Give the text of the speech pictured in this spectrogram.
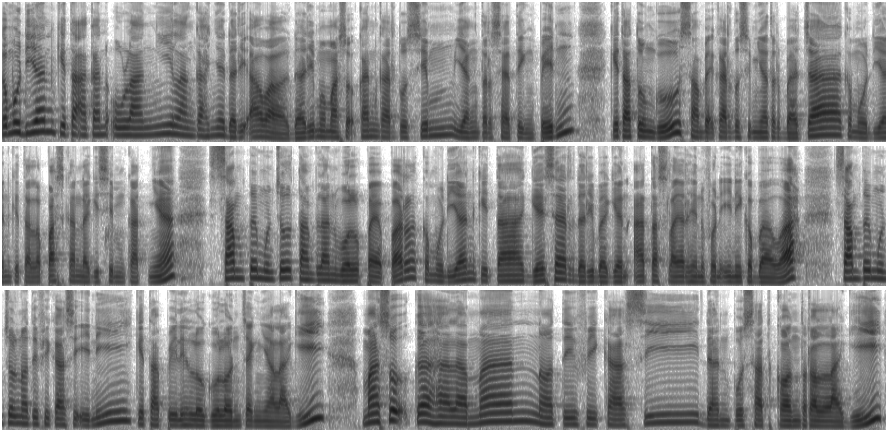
Kemudian kita akan ulangi langkahnya dari awal, dari memasukkan kartu SIM yang tersetting PIN. Kita tunggu sampai kartu SIM-nya terbaca, kemudian kita lepaskan lagi SIM card-nya sampai muncul tampilan wallpaper. Kemudian kita geser dari bagian atas layar handphone ini ke bawah sampai muncul notifikasi ini. Kita pilih logo loncengnya lagi masuk ke halaman notifikasi dan pusat kontrol lagi,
